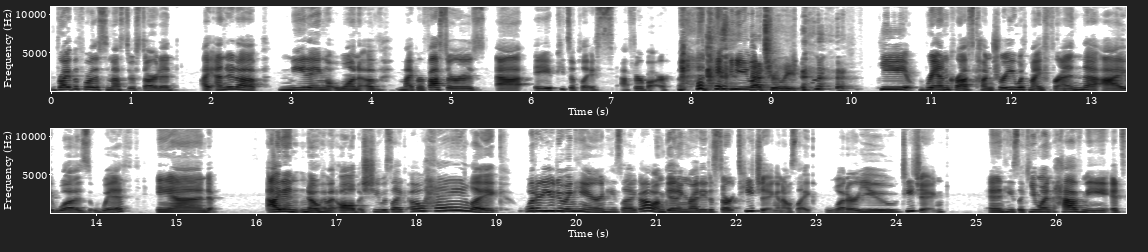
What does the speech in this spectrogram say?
right before the semester started, I ended up meeting one of my professors at a pizza place after a bar. he, Naturally. he ran cross country with my friend that I was with. And I didn't know him at all, but she was like, Oh, hey, like, what are you doing here? And he's like, Oh, I'm getting ready to start teaching. And I was like, What are you teaching? And he's like, You wouldn't have me. It's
